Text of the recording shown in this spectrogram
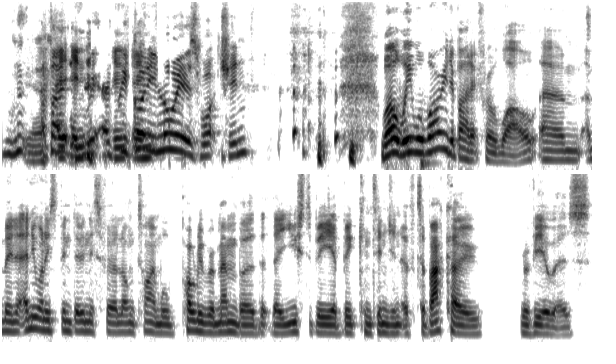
Yeah. I In- we- have we got in- any lawyers watching? Well, we were worried about it for a while. Um, I mean, anyone who's been doing this for a long time will probably remember that there used to be a big contingent of tobacco reviewers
